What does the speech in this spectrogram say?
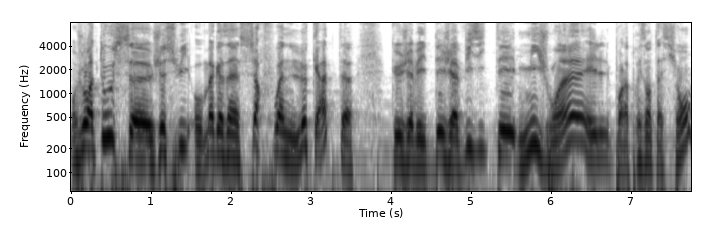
Bonjour à tous, euh, je suis au magasin Surf One Le 4 que j'avais déjà visité mi-juin pour la présentation.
